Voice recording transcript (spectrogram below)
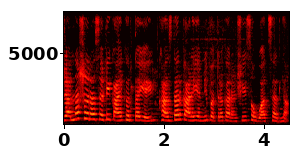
जालना शहरासाठी काय करता येईल? खासदार काळे यांनी पत्रकारांशी संवाद साधला.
